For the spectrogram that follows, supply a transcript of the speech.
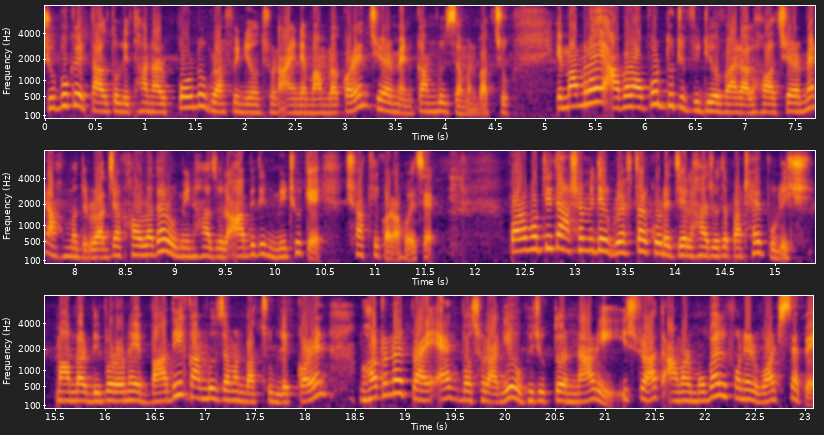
যুবকের তালতলি থানার পর্নোগ্রাফি নিয়ন্ত্রণ আইনে মামলা করেন চেয়ারম্যান কামরুজ্জামান বাচ্চু। এ মামলায় আবার অপর দুটি ভিডিও ভাইরাল হওয়া চেয়ারম্যান আহমদ রাজ্জাক হাওলাদার ও মিনহাজুল আবেদিন মিঠুকে সাক্ষী করা হয়েছে। পরবর্তীতে আসামিদের গ্রেফতার করে জেল হাজতে পাঠায় পুলিশ। মামলার বিবরণে বাদী কামরুজ্জামান বাচ্চু উল্লেখ করেন, ঘটনার প্রায় এক বছর আগে অভিযুক্ত নারী ইশরাত আমার মোবাইল ফোনের হোয়াটসঅ্যাপে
